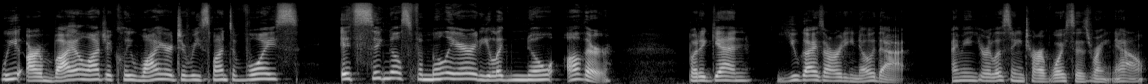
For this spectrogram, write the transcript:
We are biologically wired to respond to voice. It signals familiarity like no other. But again, you guys already know that. I mean, you're listening to our voices right now.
